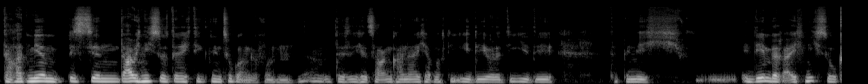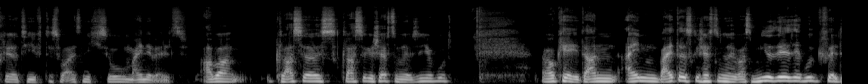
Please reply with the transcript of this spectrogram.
Da hat mir ein bisschen, da habe ich nicht so richtig den Zugang gefunden, dass ich jetzt sagen kann, ich habe noch die Idee oder die Idee. Da bin ich in dem Bereich nicht so kreativ. Das war jetzt nicht so meine Welt. Aber klasse, klasse Geschäftsmodell, sicher gut. Okay, dann ein weiteres Geschäftsmodell, was mir sehr, sehr gut gefällt,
